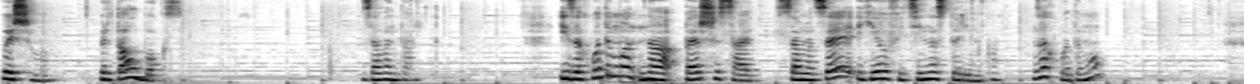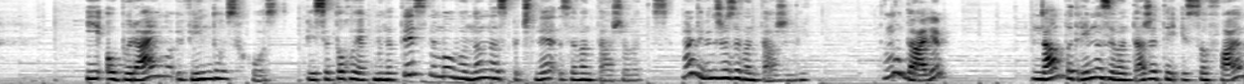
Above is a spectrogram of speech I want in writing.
пишемо VirtualBox. Завантажити. І заходимо на перший сайт. Саме це є офіційна сторінка. Заходимо і обираємо Windows Host. Після того, як ми натиснемо, воно нас почне завантажуватися. У мене він вже завантажений. Тому далі нам потрібно завантажити ISO файл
